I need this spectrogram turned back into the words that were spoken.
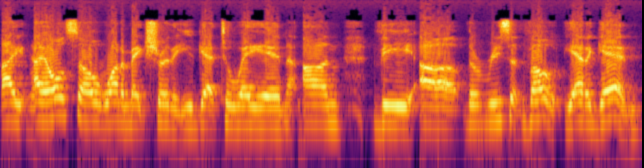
I, I, also want to make sure that you get to weigh in on the uh, the recent vote yet again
